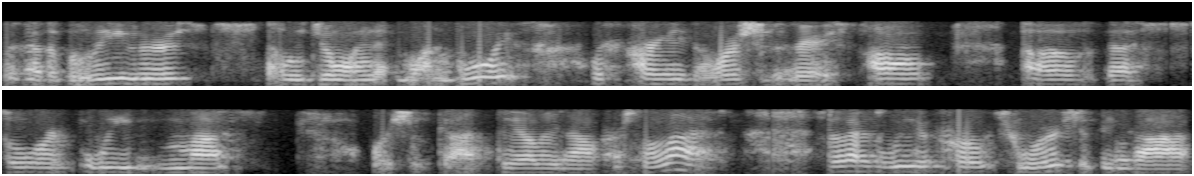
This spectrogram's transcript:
with other believers, And we join in one voice with praise and worship the very song of the sword. We must God daily in our personal lives. So as we approach worshiping God,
